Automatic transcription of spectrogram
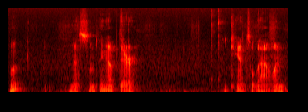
Whoop, messed something up there cancel that one.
